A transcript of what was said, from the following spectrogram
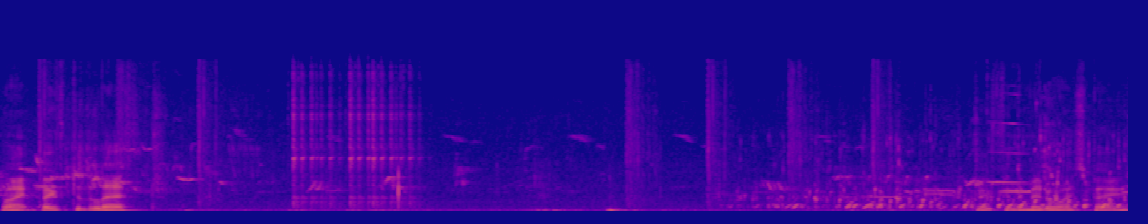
Right, both to the left. Both in the middle, I suppose.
